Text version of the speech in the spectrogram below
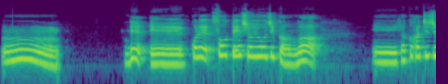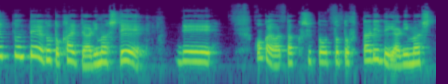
うーん。で、えー、これ、想定所要時間が、えー、180分程度と書いてありまして、で、今回私と夫と二人でやりまし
